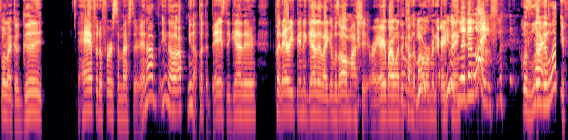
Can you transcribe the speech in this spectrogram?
for like a good half of the first semester. And I, you know, I, you know, put the beds together, put everything together, like it was all my shit, right? Everybody wanted to Oh, come to my was- room and everything. You was living life. was living life,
